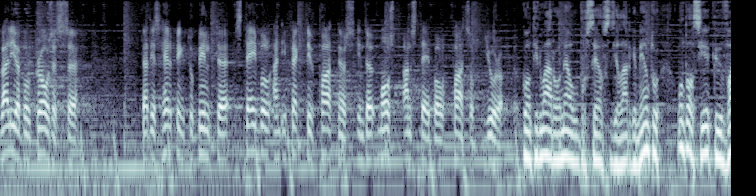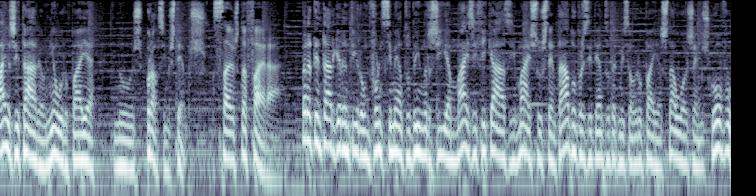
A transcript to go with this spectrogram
valuable process uh, that is helping to build uh, stable and effective partners in the most unstable parts of Europe. Continuar ou não o processo de alargamento, um dossiê que vai agitar a União Europeia nos próximos tempos. Sexta-feira. Para tentar garantir um fornecimento de energia mais eficaz e mais sustentado, o Presidente da Comissão Europeia está hoje em Moscovo.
